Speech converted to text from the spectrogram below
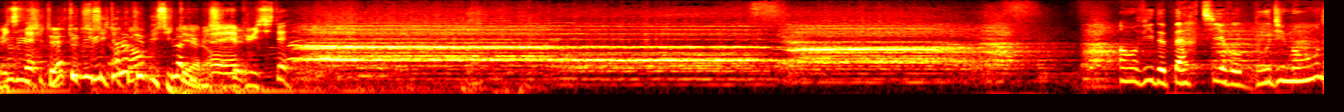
publicité. La Tout de suite, publicité, la publicité. La alors. publicité. Eh, publicité. Envie de partir au bout du monde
